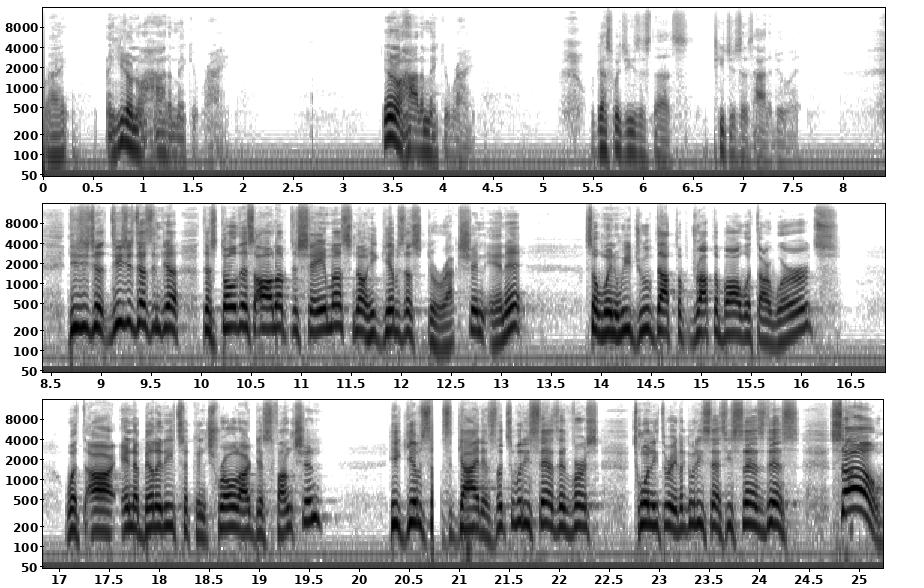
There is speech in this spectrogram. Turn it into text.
right? And you don't know how to make it right. You don't know how to make it right. Well, guess what Jesus does? He teaches us how to do it. Jesus, just, Jesus doesn't just, throw this all up to shame us. No, he gives us direction in it. So when we drop the, drop the ball with our words, with our inability to control our dysfunction. He gives us guidance. Look at what he says in verse 23. Look at what he says. He says this So,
